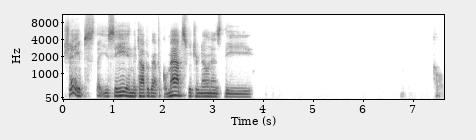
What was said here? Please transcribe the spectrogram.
shapes that you see in the topographical maps, which are known as the called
